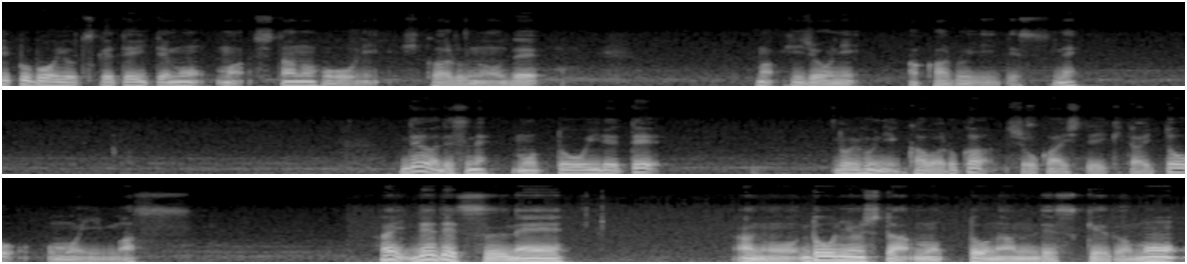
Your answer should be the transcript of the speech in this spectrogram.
ピップボーイをつけていても、まあ、下の方に光るので、まあ、非常に明るいですね。ではですね、モッドを入れてどういうふうに変わるか紹介していきたいと思います。はい。でですね、あの、導入したモッドなんですけども、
